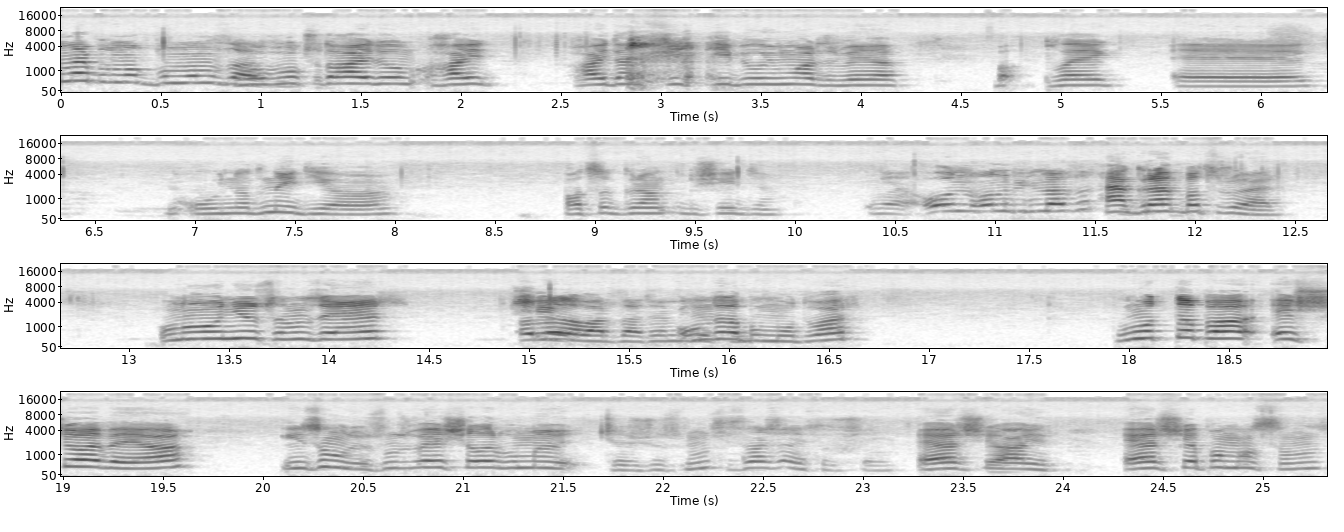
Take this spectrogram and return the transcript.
onlar bulma, bulmamız lazım. Roblox'ta Hide, Hide, Hide and Seek diye bir oyun vardır veya Play eee oyun adı neydi ya? Battleground bir şeydi. Yani onu, onu bilmezler. Ha Grand Battle Royale. Onu oynuyorsanız eğer şey, Onda da var zaten. Onda da biliyorsun. bu mod var. Bu modda ba- eşya veya insan oluyorsunuz ve eşyaları bulmaya çalışıyorsunuz. Sizin açan Yusuf şeyin. Eğer şey hayır. Eğer şey yapamazsanız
